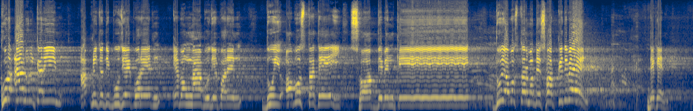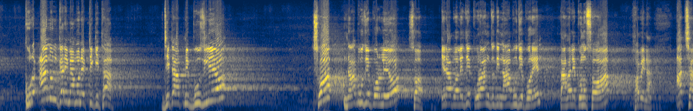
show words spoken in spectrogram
কুরআনুল করিম, আপনি যদি বুঝে পড়েন এবং না বুঝে পারেন, দুই অবস্থাতেই সব দেবেন কে? দুই অবস্থার মধ্যে সব কে দিবেন? দেখেন কুরআনুল করিম এমন একটি কিতাব যেটা আপনি বুঝলেও, সব না বুঝে পড়লেও সব। এরা বলে যে কোরআন যদি না বুঝে পড়েন, তাহলে কোনো সব হবে না। আচ্ছা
